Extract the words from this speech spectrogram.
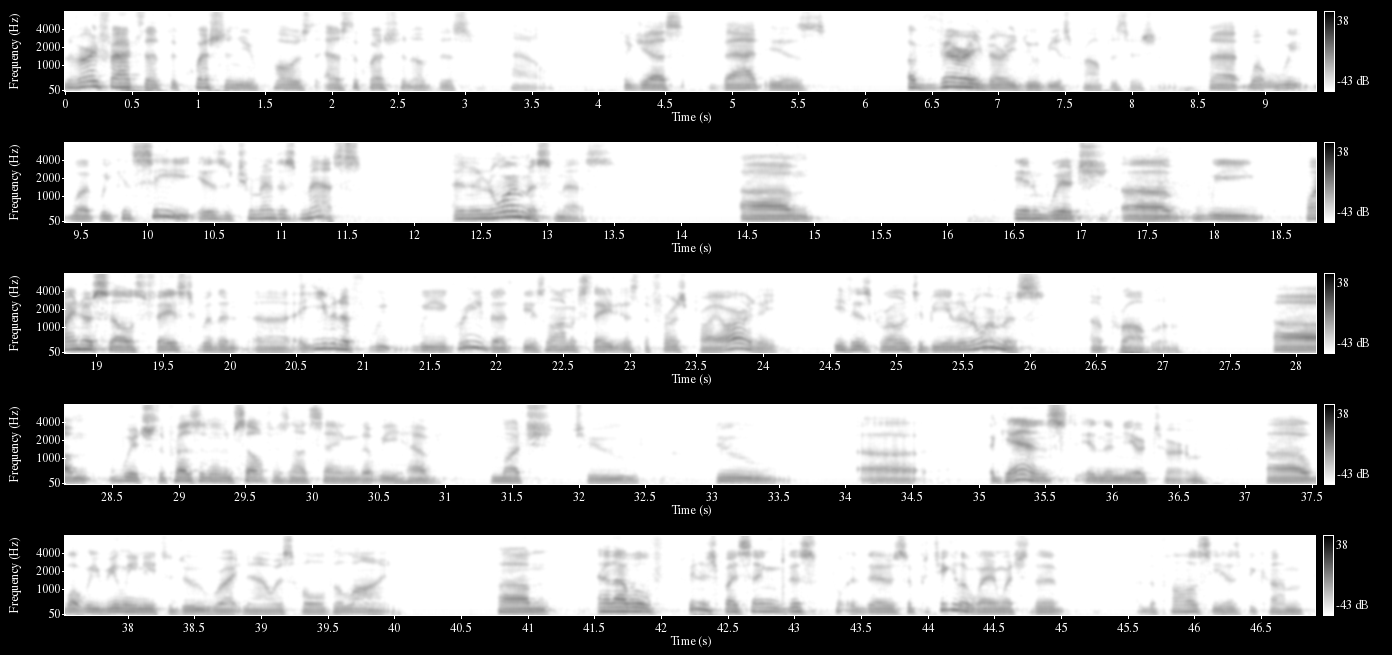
the very fact that the question you've posed as the question of this panel suggests that is a very, very dubious proposition. That what we, what we can see is a tremendous mess, an enormous mess, um, in which uh, we find ourselves faced with an, uh, even if we, we agree that the Islamic State is the first priority, it has grown to be an enormous uh, problem um, which the president himself is not saying that we have much to do uh, against in the near term. Uh, what we really need to do right now is hold the line. Um, and I will finish by saying this: there's a particular way in which the the policy has become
